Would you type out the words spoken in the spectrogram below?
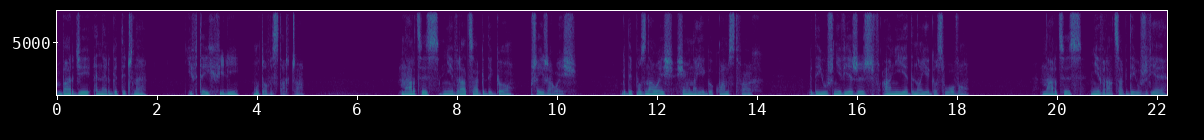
bardziej energetyczne i w tej chwili mu to wystarcza. Narcyz nie wraca, gdy go przejrzałeś, gdy poznałeś się na jego kłamstwach, gdy już nie wierzysz w ani jedno jego słowo. Narcyz nie wraca, gdy już wie,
